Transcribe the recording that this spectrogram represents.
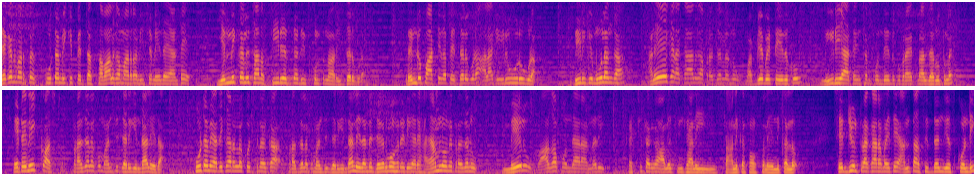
జగన్ వర్సెస్ కూటమికి పెద్ద సవాల్గా మారిన విషయం ఏంటంటే ఎన్నికలు చాలా సీరియస్గా తీసుకుంటున్నారు ఇద్దరు కూడా. రెండు పార్టీల పెద్దలు కూడా అలాగే ఇరువురు కూడా. దీనికి మూలంగా అనేక రకాలుగా ప్రజలను మభ్యపెట్టేందుకు మీడియా అటెన్షన్ పొందేందుకు ప్రయత్నాలు జరుగుతున్నాయి. ఎట్ ఎనీ కాస్ట్ ప్రజలకు మంచి జరిగిందా లేదా? కూటమి అధికారంలోకి వచ్చినాక ప్రజలకు మంచి జరిగిందా లేదంటే జగన్మోహన్ రెడ్డి గారి హయాంలోనే ప్రజలు మేలు బాగా పొందారా అన్నది ఖచ్చితంగా ఆలోచించాలి ఈ స్థానిక సంస్థల ఎన్నికల్లో. షెడ్యూల్ ప్రకారం అయితే అంతా సిద్ధం చేసుకోండి.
